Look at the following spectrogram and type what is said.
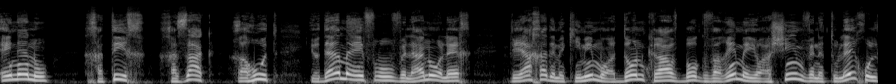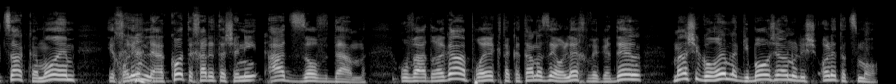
איננו. חתיך, חזק, רהוט, יודע מאיפה הוא ולאן הוא הולך, ויחד הם מקימים מועדון קרב בו גברים מיואשים ונטולי חולצה כמוהם יכולים להכות אחד את השני עד זוב דם. ובהדרגה הפרויקט הקטן הזה הולך וגדל, מה שגורם לגיבור שלנו לשאול את עצמו,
